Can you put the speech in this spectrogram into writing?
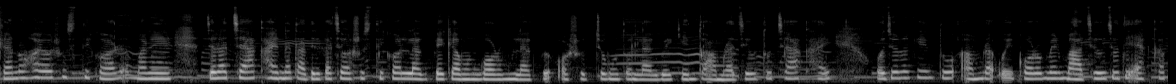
কেন হয় অস্বস্তিকর? মানে যারা চা খায় না, তাদের কাছে অস্বস্তিকর লাগবে, কেমন গরম লাগবে, অসহ্য মতন লাগবে। কিন্তু আমরা যেহেতু চা খাই ওই জন্য কিন্তু আমরা ওই গরমের মাঝেও যদি এক কাপ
